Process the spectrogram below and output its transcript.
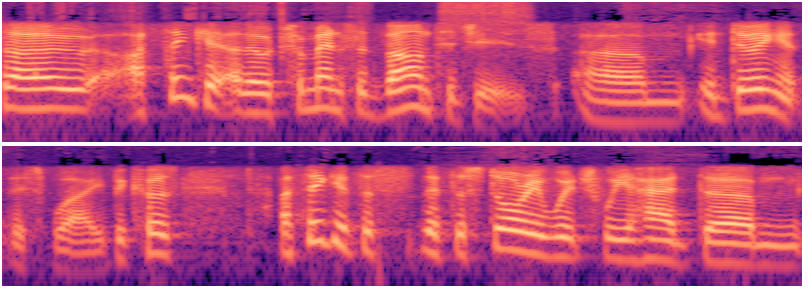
So I think it, there were tremendous advantages um, in doing it this way because I think if the if the story which we had um,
